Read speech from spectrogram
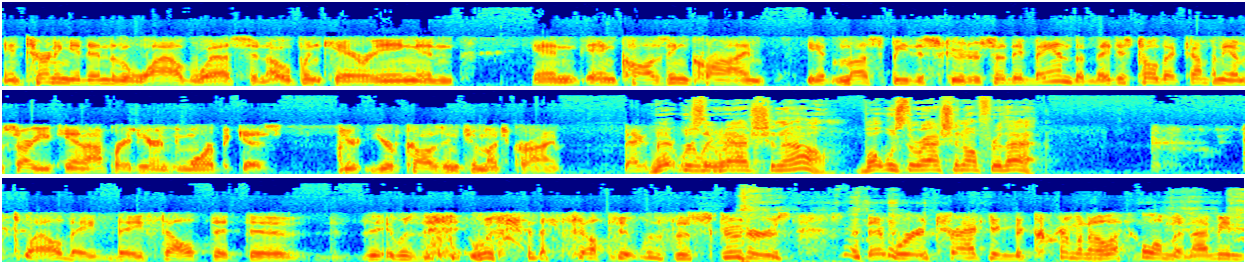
and turning it into the Wild West and open carrying and and and causing crime. It must be the scooters. So they banned them. They just told that company, "I'm sorry, you can't operate here anymore because you're, you're causing too much crime." That, what that was really the happened. rationale? What was the rationale for that? Well, they they felt that the it was it was they felt it was the scooters that were attracting the criminal element. I mean,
